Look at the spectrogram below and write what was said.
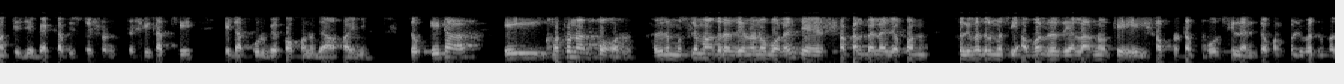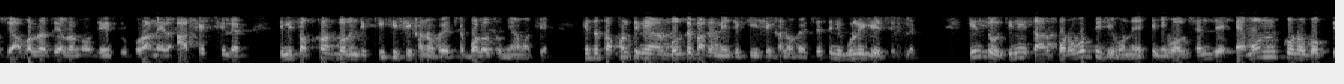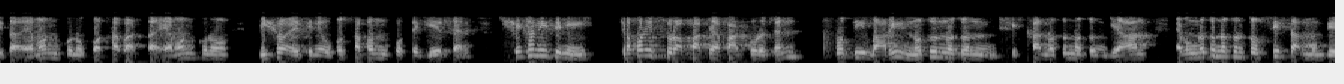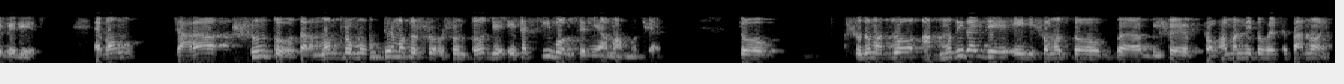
کے شکاچی پورے کھوا ہے مسلم روکا جبانا گیے پر ایمن کتاب ایمن کرتے گیسانی جہن سورا پھیا پڑے نت نتن شکا نتان نتن تفسر تو نئے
